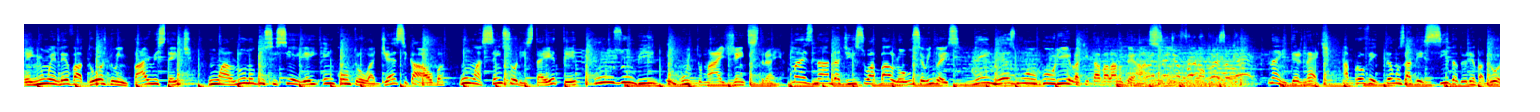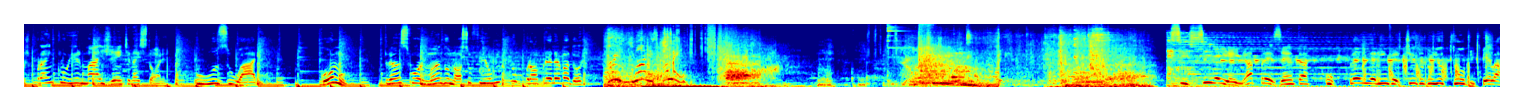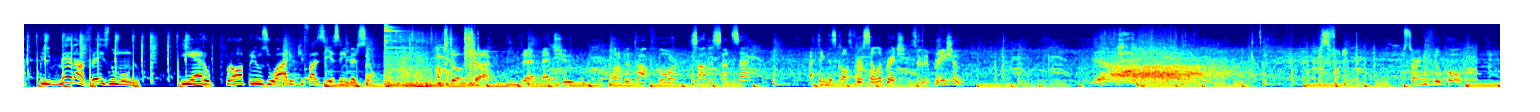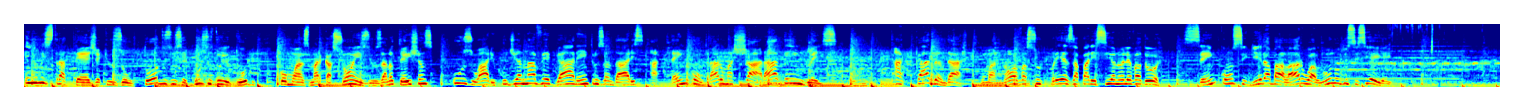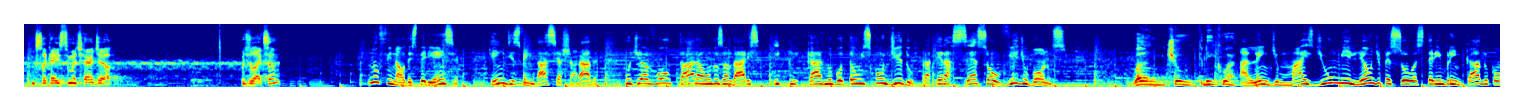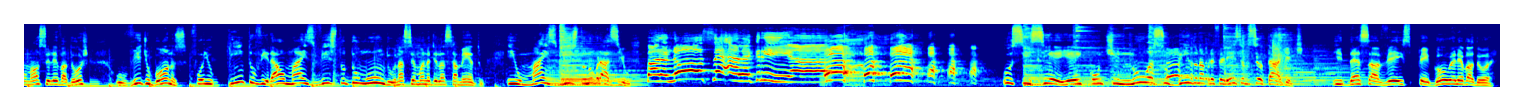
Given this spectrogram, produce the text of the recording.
Em um elevador do Empire State, um aluno do CCAA encontrou a Jessica Alba, um ascensorista ET, um zumbi e muito mais gente estranha. Mas nada disso abalou o seu inglês, nem mesmo o gorila que estava lá no terraço. Na internet, aproveitamos a descida do elevador para incluir mais gente na história: o usuário. Como? Transformando o nosso filme no próprio elevador. Hurry, come on, he's coming! CCAA apresenta o player invertido do YouTube pela primeira vez no mundo. E era o próprio usuário que fazia essa inversão. I'm still in shock. Today I met you, went up to the top floor, saw the sunset. I think this calls for a celebration. Celebration? It's funny. I'm starting to feel cold. Em uma estratégia que usou todos os recursos do YouTube, como as marcações e os annotations, o usuário podia navegar entre os andares até encontrar uma charada em inglês. A cada andar, uma nova surpresa aparecia no elevador, sem conseguir abalar o aluno do CCAA. Looks like I used too much hair gel. Would you like some? No final da experiência, quem desvendasse a charada podia voltar a um dos andares e clicar no botão escondido para ter acesso ao vídeo bônus. One, two, three. Além de mais de um milhão de pessoas terem brincado com o nosso elevador, o vídeo bônus foi o quinto viral mais visto do mundo na semana de lançamento e o mais visto no Brasil. O CCAA continua subindo na preferência do seu target e dessa vez pegou o elevador.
